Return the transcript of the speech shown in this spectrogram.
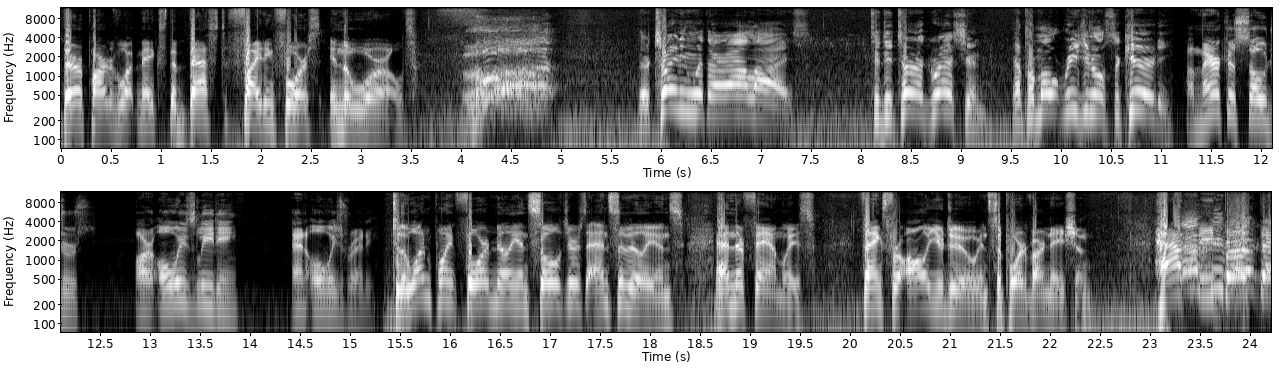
They're a part of what makes the best fighting force in the world. They're training with our allies to deter aggression and promote regional security. America's soldiers are always leading and always ready. To the 1.4 million soldiers and civilians and their families, thanks for all you do in support of our nation. Happy, Happy birthday, birthday!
